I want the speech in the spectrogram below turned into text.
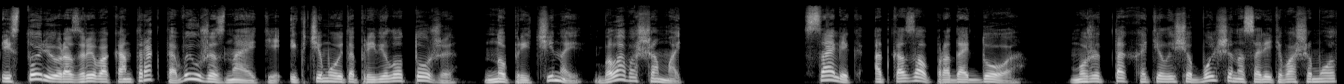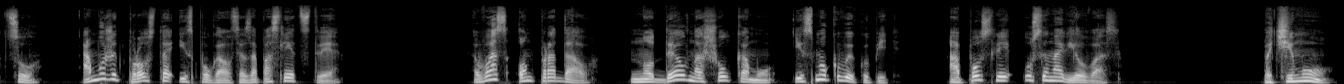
Историю разрыва контракта вы уже знаете, и к чему это привело тоже, но причиной была ваша мать. Салик отказал продать Доа. Может, так хотел еще больше насолить вашему отцу, а может, просто испугался за последствия. Вас он продал, но Дел нашел кому и смог выкупить, а после усыновил вас. Почему?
